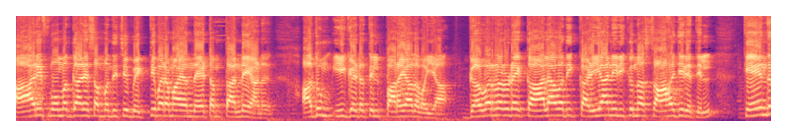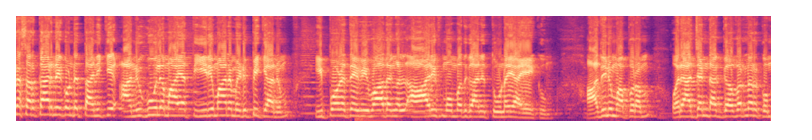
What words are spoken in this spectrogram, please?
ആരിഫ് മുഹമ്മദ് ഖാനെ സംബന്ധിച്ച് വ്യക്തിപരമായ നേട്ടം തന്നെയാണ്. അതും ഈ ഘട്ടത്തിൽ പറയാതെ വയ്യ. ഗവർണറുടെ കാലാവധി കഴിയാനിരിക്കുന്ന സാഹചര്യത്തിൽ കേന്ദ്ര സർക്കാരിനെ കൊണ്ട് തനിക്ക് അനുകൂലമായ തീരുമാനമെടുപ്പിക്കാനും ഇപ്പോഴത്തെ വിവാദങ്ങൾ ആരിഫ് മുഹമ്മദ് ഖാന് തുണയായേക്കും. അതിനുമപ്പുറം ഒരു അജണ്ട ഗവർണർക്കും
